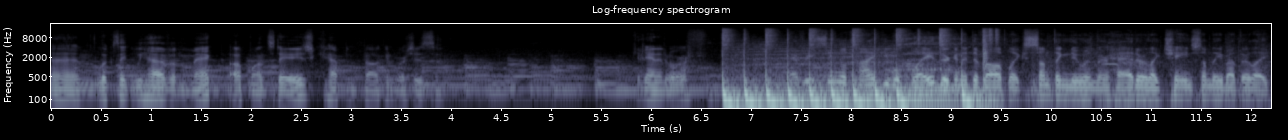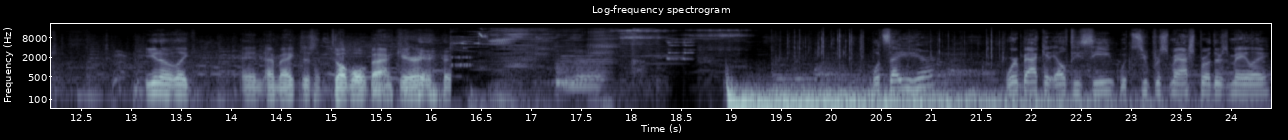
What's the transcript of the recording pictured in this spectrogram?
And looks like we have Mekk up on stage, Captain Falcon versus Ganondorf. Every single time people play, they're gonna develop like something new in their head or like change something about their like, you know, like, and And Mekk just double back here. What's that you hear? We're back at LTC with Super Smash Bros. Melee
